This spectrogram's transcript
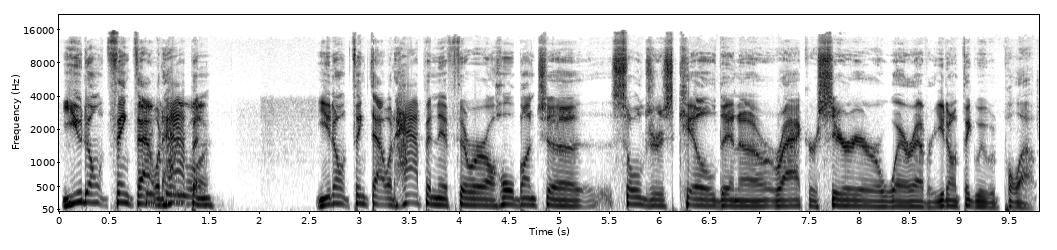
You don't think that would happen? You don't think that would happen if there were a whole bunch of soldiers killed in Iraq or Syria or wherever? You don't think we would pull out?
